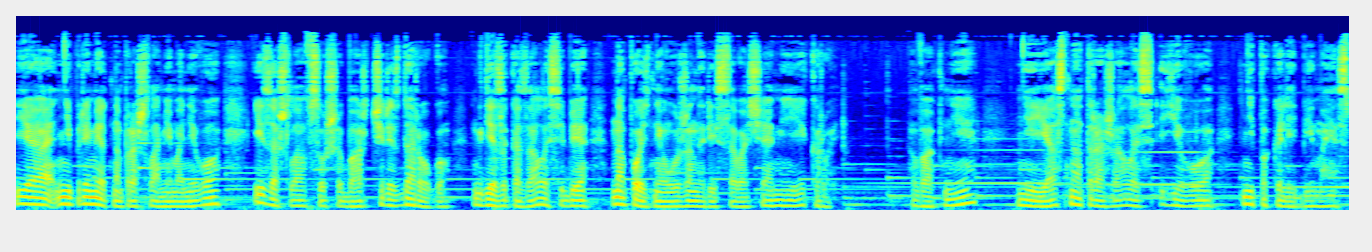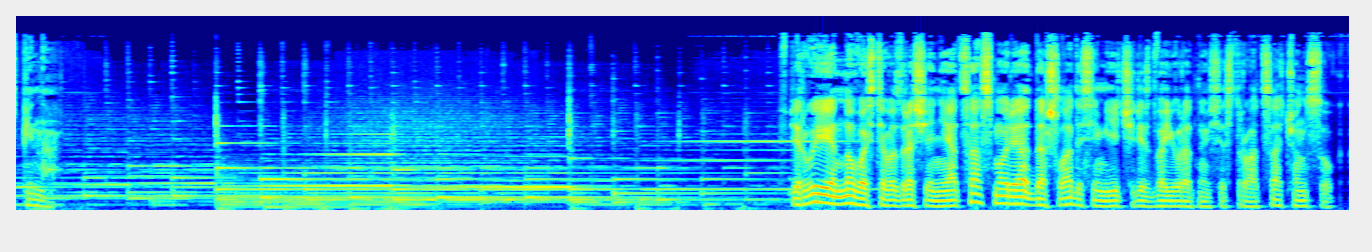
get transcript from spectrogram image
Я неприметно прошла мимо него и зашла в суши-бар через дорогу, где заказала себе на поздний ужин рис с овощами и икрой. В окне неясно отражалась его непоколебимая спина. Впервые новость о возвращении отца с моря дошла до семьи через двоюродную сестру отца Чон Сук.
